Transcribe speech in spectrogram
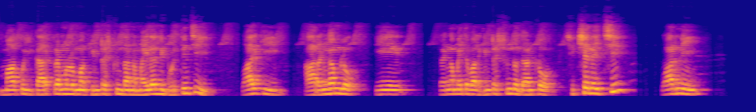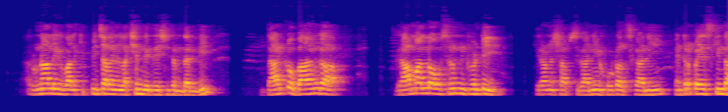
మాకు ఈ కార్యక్రమంలో మాకు ఇంట్రెస్ట్ ఉందన్న మహిళల్ని గుర్తించి వారికి ఆ రంగంలో ఏ రంగం అయితే వాళ్ళకి ఇంట్రెస్ట్ ఉందో దాంట్లో శిక్షణ ఇచ్చి వారిని రుణాలు వాళ్ళకి ఇప్పించాలనే లక్ష్యం నిర్దేశించడం జరిగింది. దాంట్లో భాగంగా గ్రామాల్లో అవసరమైనటువంటి కిరాణా షాప్స్ కానీ హోటల్స్ కానీ ఎంటర్ప్రైజెస్ కింద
